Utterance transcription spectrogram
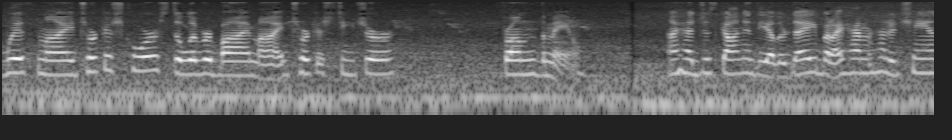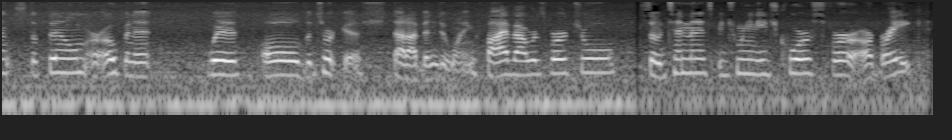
with my Turkish course delivered by my Turkish teacher from the mail. I had just gotten it the other day but I haven't had a chance to film or open it with all the Turkish that I've been doing. Five hours virtual, so 10 minutes between each course for our break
